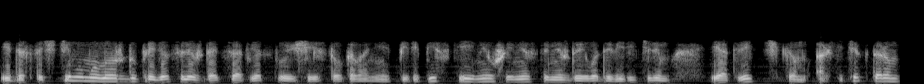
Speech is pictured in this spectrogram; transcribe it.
и досточтимому лорду придется лишь ждать соответствующее истолкование переписки, имевшей место между его доверителем и ответчиком-архитектором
